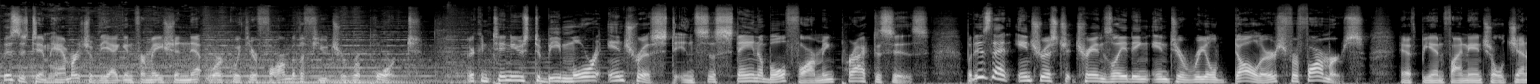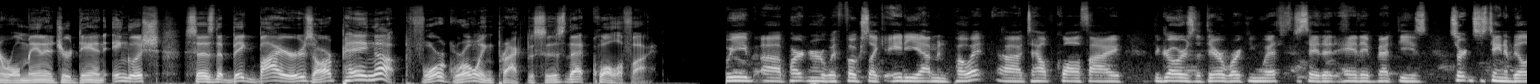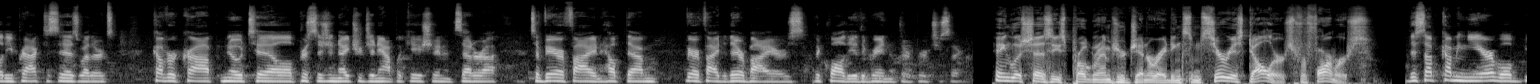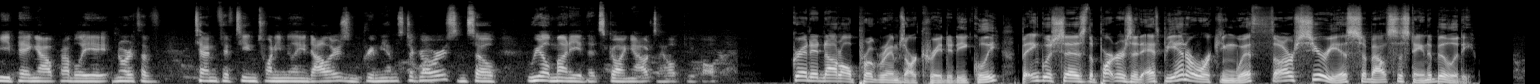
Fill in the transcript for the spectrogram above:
This is Tim Hammerich of the Ag Information Network with your Farm of the Future report. There continues to be more interest in sustainable farming practices. But is that interest translating into real dollars for farmers? FBN Financial General Manager Dan English says that big buyers are paying up for growing practices that qualify. We uh, partner with folks like ADM and POET uh, to help qualify the growers that they're working with to say that, hey, they've met these certain sustainability practices, whether it's cover crop, no-till, precision nitrogen application, et cetera, to verify and help them verify to their buyers the quality of the grain that they're purchasing. English says these programs are generating some serious dollars for farmers. This upcoming year, we'll be paying out probably north of 10, 15, 20 million dollars in premiums to growers. And so real money that's going out to help people. Granted, not all programs are created equally, but English says the partners that FBN are working with are serious about sustainability.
